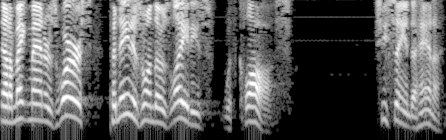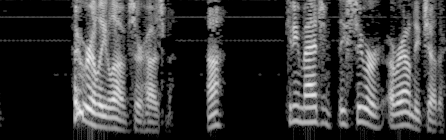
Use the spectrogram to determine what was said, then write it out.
Now, to make matters worse, Peninnah is one of those ladies with claws. She's saying to Hannah, "Who really loves her husband? Huh? Can you imagine? These two are around each other.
